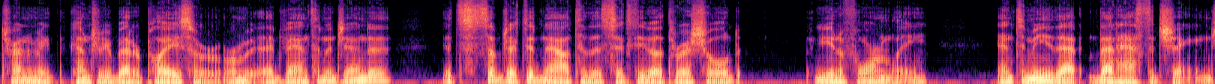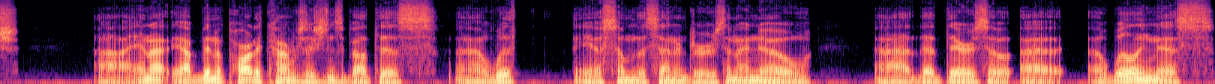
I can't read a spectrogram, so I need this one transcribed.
trying to make the country a better place or, or advance an agenda, it's subjected now to the 60 vote threshold uniformly. And to me, that that has to change. Uh, and I, have been a part of conversations about this uh, with you know, some of the senators, and I know uh, that there's a, a, a, willingness.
